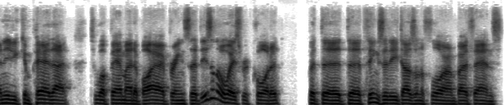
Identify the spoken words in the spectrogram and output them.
and then you compare that to what Bam Adebayo brings that isn't always recorded, but the the things that he does on the floor on both ends,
